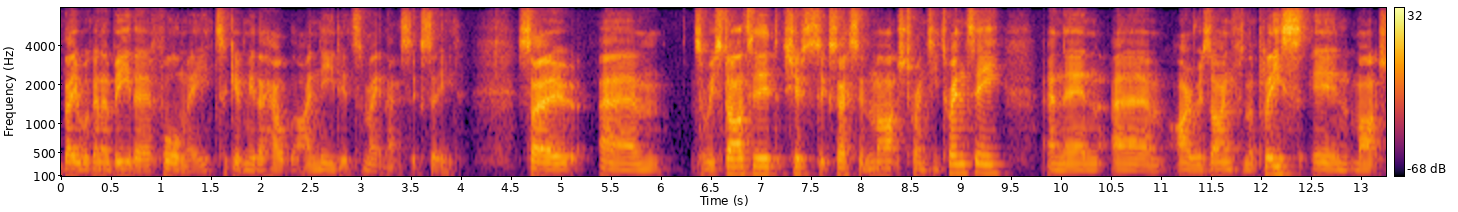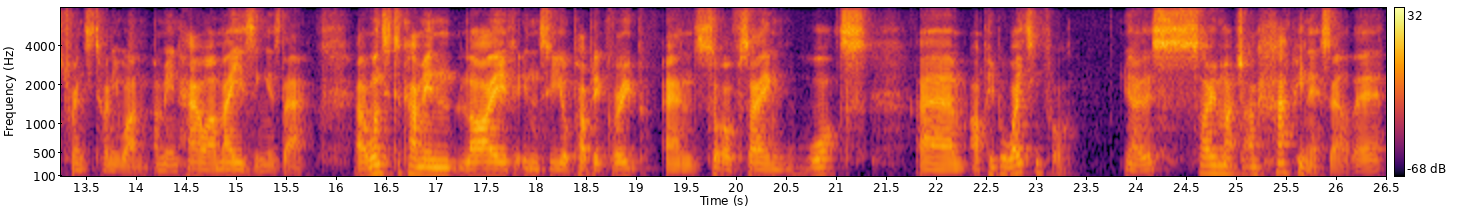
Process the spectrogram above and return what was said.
they were going to be there for me to give me the help that I needed to make that succeed. So, um, so we started Shift Success in March 2020, and then um, I resigned from the police in March 2021. I mean, how amazing is that? I wanted to come in live into your public group and sort of saying what um, are people waiting for? You know, there's so much unhappiness out there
